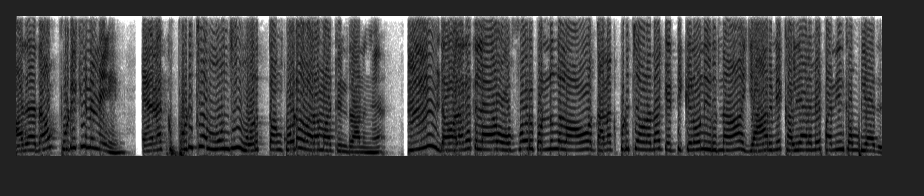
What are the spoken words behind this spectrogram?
அததான் பிடிக்கணுமே எனக்கு பிடிச்ச மூஞ்சி ஒருத்தன் கூட வர மாட்டேன்றானுங்க ம், இந்த உலகத்துல ஒவ்வொரு பொண்ணுங்களும் தனக்கு பிடிச்சவன தான் கெட்டிக்கணும்னு இருந்தா யாருமே கல்யாணமே பண்ணிருக்க முடியாது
